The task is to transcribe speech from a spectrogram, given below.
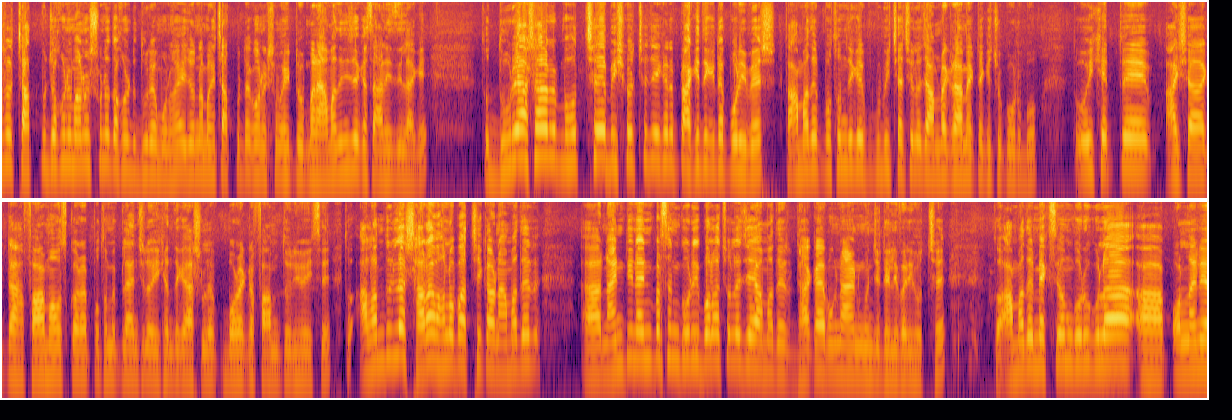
আসলে চাঁদপুর যখনই মানুষ শুনে, তখন একটু দূরে মনে হয়। এই জন্য আমাকে চাঁদপুরটাকে অনেক সময় একটু মানে আমাদের নিজের কাছে আনিজি লাগে। তো দূরে আসার হচ্ছে, বিষয় হচ্ছে যে এখানে প্রাকৃতিক একটা পরিবেশ। তো আমাদের প্রথম দিকে খুব ইচ্ছা ছিল যে আমরা গ্রামে একটা কিছু করব। তো ওই ক্ষেত্রে আয়সা একটা ফার্ম হাউস করার প্রথমে প্ল্যান ছিল, এখান থেকে আসলে বড় একটা ফার্ম তৈরি হয়েছে। তো আলহামদুলিল্লাহ সারা ভালো পাচ্ছি, কারণ আমাদের নাইনটি নাইন পার্সেন্ট গরুই বলা চলে যে আমাদের ঢাকা এবং নারায়ণগঞ্জে ডেলিভারি হচ্ছে। তো আমাদের ম্যাক্সিমাম গরুগুলা অনলাইনে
